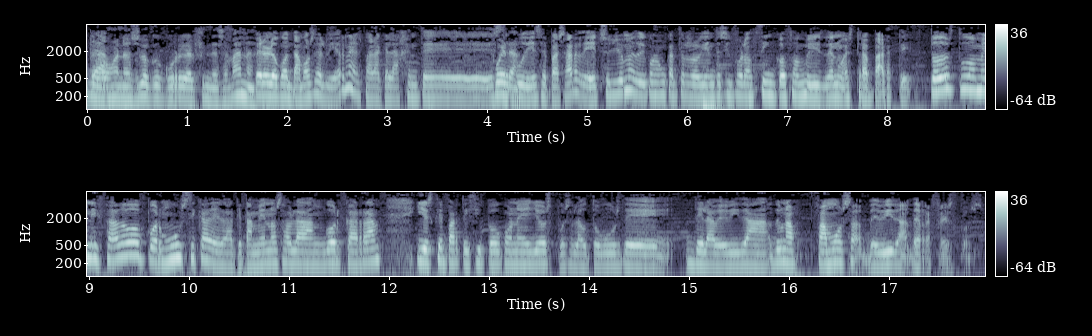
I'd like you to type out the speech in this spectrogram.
pero bueno, es lo que ocurrió el fin de semana. Pero lo contamos el viernes para que la gente Fuera. se pudiese pasar. De hecho, yo me doy con un canto de y fueron cinco zombies de nuestra parte. Todo estuvo amenizado por música de la que también nos habla Gorka Ranz y es que participó con ellos pues el autobús de, de la bebida, de una famosa bebida de refrescos.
